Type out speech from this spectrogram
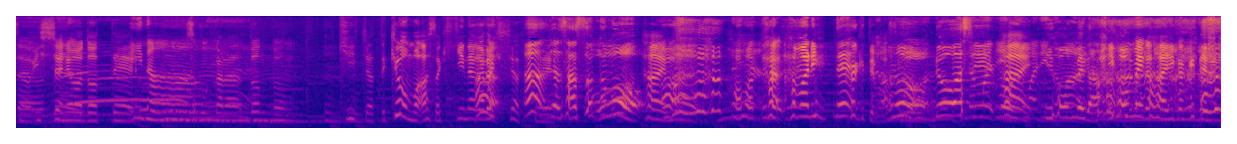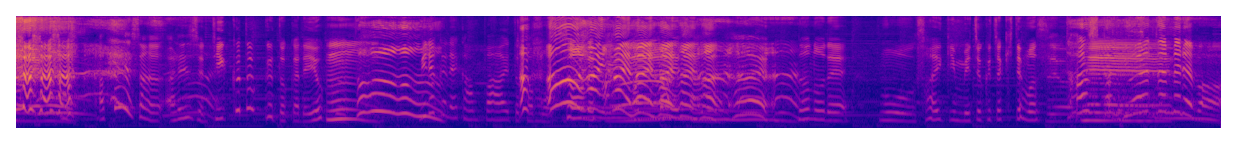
た一緒に踊って。いいなあ。そこからどんどん聞いちゃって今日も朝聞きながら来ちゃって。あじゃあ早速もう。はいもうハマってるははまりかけてます、もう両足もはい。う二本目が。二本目が入りかけてるので。あっぱれさんあれですよ TikTok とかでよくうん。ミルクで乾杯とかも。そうです。よはいはいはいはいはい。はい。なのでもう最近めちゃくちゃ来てますよ。確かに言われてみれば。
